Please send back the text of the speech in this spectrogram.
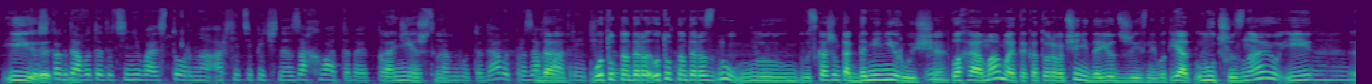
И, То есть, э, когда вот эта теневая сторона архетипичная захватывает, получается, Конечно. как будто, да, вот про Да. захват речь Вот тут надо, вот тут надо, раз- ну, э, скажем так, доминирующая. Мгм. Плохая мама это, которая вообще не дает жизни. Вот я лучше знаю, и э,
